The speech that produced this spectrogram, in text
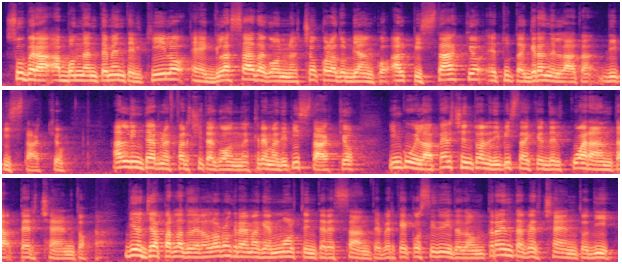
Supera abbondantemente il chilo, è glassata con cioccolato bianco al pistacchio e tutta granellata di pistacchio. All'interno è farcita con crema di pistacchio in cui la percentuale di pistacchio è del 40%. Vi ho già parlato della loro crema che è molto interessante perché è costituita da un 30% di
